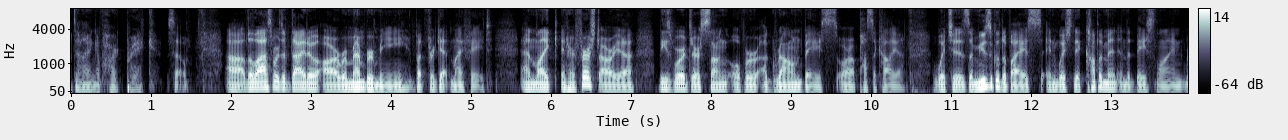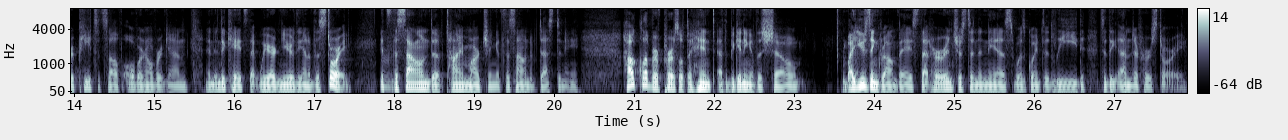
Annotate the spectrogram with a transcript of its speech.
dying of heartbreak. So uh, the last words of Dido are Remember me, but forget my fate. And like in her first aria, these words are sung over a ground bass or a passacaglia, which is a musical device in which the accompaniment in the bass line repeats itself over and over again and indicates that we are near the end of the story. It's the sound of time marching, it's the sound of destiny. How clever of Purcell to hint at the beginning of the show by using ground bass that her interest in Aeneas was going to lead to the end of her story.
